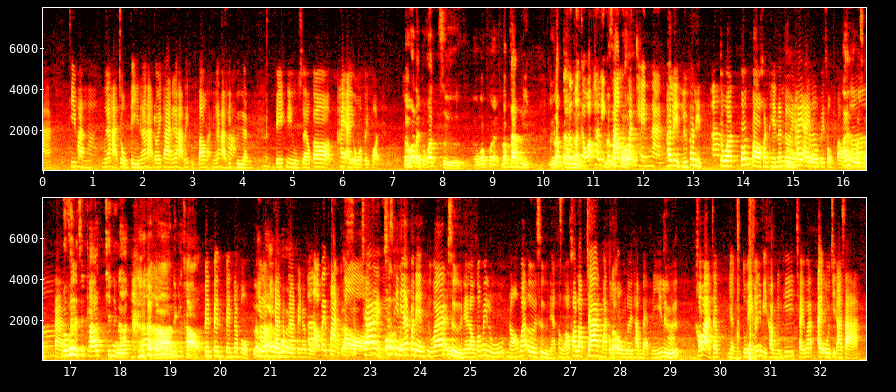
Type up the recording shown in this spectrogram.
ที่มันอ่าฮะเนื้อหาโจมตีเนื้อหาด้อยค่าเนื้อหาไม่ถูกต้องอะเนื้อหาค่ะบิดเบือนอืมเฟกนิวส์แล้วก็ให้ I.O. ไปปล่อยแปลว่าอะไรผมว่าสื่อเอาว่ารับจ้างผลิต หรือรับงานคือเหมือนกับว่าผลิตแล้วก็ปล่อยซ้ำคอนเทนต์นั้น ผลิตหรือผลิตอ่าตัวต้นตอคอนเทนต์นั้นเลยอ่าให้ I.O. ไปส่งต่อให้เอาไปสั่งค่ะมันไม่ได้สินค้าชิ้นหนึ่งนะอ่านี่คือข่าว เป็นเป็นเป็นระบบแล้วคิดว่ามีการ I.O. ทำงานเป็นระบบเอาไปปั่นต่อ ใช่ต่อซึ่งทีเนี้ยประเด็นคือว่าโอ้โหสื่อเนี่ยเราก็ไม่รู้เนาะว่าเออสื่อเนี่ยเขาบอกว่าเขารับจ้างมาตรงๆเลยทำแบบนี้ หรือเขาอาจจะอย่างตัวเองก็จะมีคำหนึ่งที่ใช้ว่า I.O. จิตอาสาอ๋อ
